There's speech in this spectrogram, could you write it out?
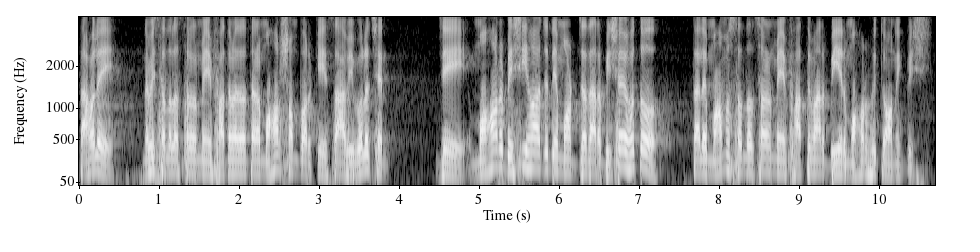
তাহলে নবী সাল্লাহ সাল্লামে ফাতেমা তার মহর সম্পর্কে সাহাবি বলেছেন যে, মহর বেশি হওয়া যদি মর্যাদার বিষয় হতো, তাহলে মোহাম্মদ সাল্লাহ সাল্লামে ফাতেমার বিয়ের মহর হইতো অনেক বেশি।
